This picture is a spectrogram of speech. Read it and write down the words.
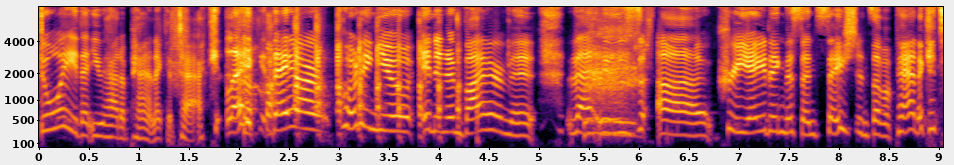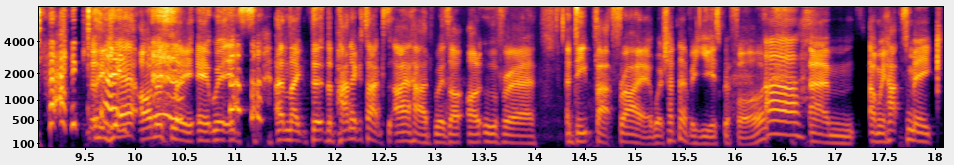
doy that you had a panic attack. Like they are putting you in an environment that is uh, creating the sensations of a panic attack. Like, yeah, honestly, it, it's and like the, the panic attacks I had was o- o- over a, a deep fat fryer, which I'd never used before. Uh, um, and we had to make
